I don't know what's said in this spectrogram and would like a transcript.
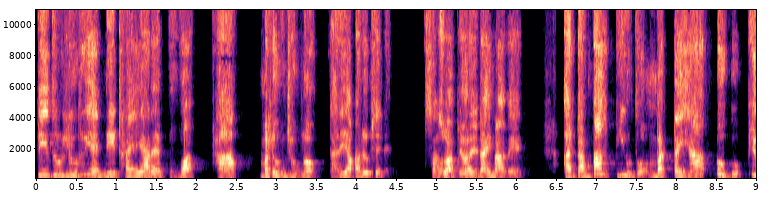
ပြည်သူလူထုရဲ့နေထိုင်ရတဲ့ဘဝဟာမလုံခြုံတော့ဒါတွေကဘာလို့ဖြစ်လဲဆောစောပြောတဲ့အတိုင်းပါပဲအတ္တမပြုသောမတရားမှုကိုပြု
